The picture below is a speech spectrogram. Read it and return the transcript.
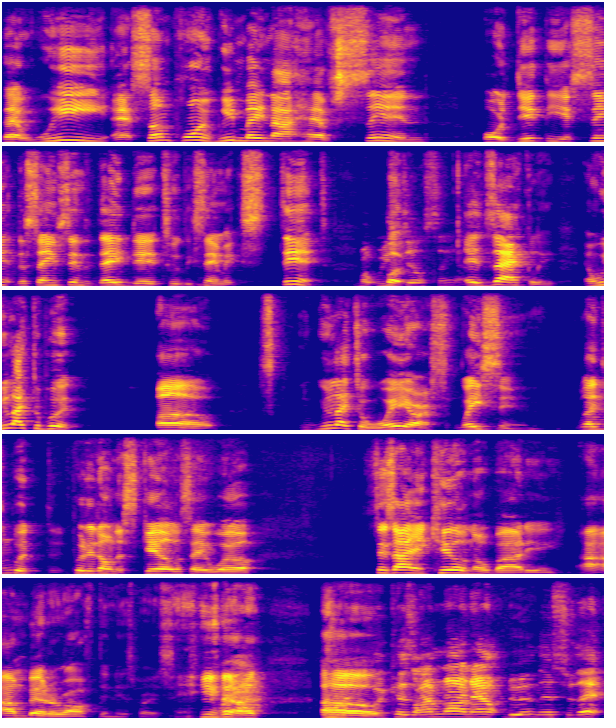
that we at some point we may not have sinned or did the the same sin that they did to the same extent. But we But- still sin. Exactly, and we like to put, uh, we like to weigh our weigh sin. We like Mhm. to put put it on the scale and say, well, since I ain't killed nobody, I, I'm better off than this person. You know, Right. uh, because I'm not out doing this or that.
